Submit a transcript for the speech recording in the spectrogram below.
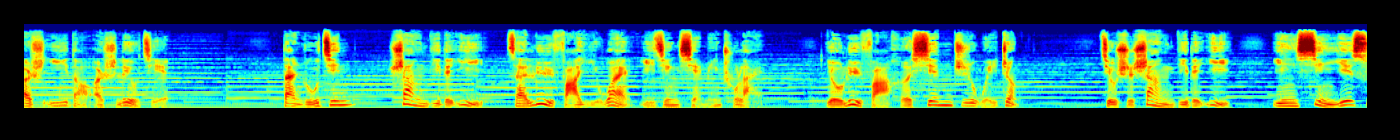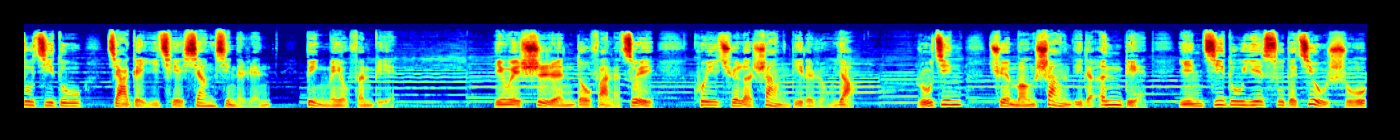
二十一到二十六节。但如今，上帝的意在律法以外已经显明出来，有律法和先知为证，就是上帝的意。因信耶稣基督，加给一切相信的人，并没有分别，因为世人都犯了罪，亏缺了上帝的荣耀，如今却蒙上帝的恩典，因基督耶稣的救赎，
